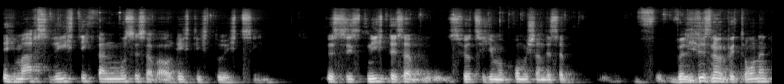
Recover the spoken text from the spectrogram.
ich mache es richtig, dann muss es aber auch richtig durchziehen. Das ist nicht deshalb, es hört sich immer komisch an, deshalb will ich das noch betonen.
